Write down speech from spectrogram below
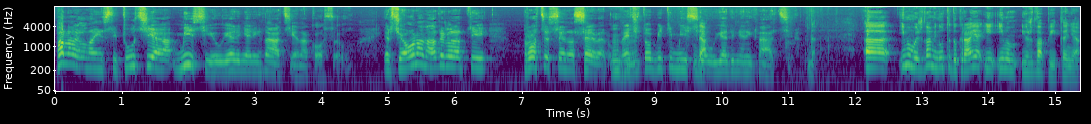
paralelna institucija misije Ujedinjenih nacija na Kosovu, jer će ona nadgledati procese na severu. Mm -hmm. Neće to biti misija da. Ujedinjenih nacija. Da. E, imamo još dva minuta do kraja i imam još dva pitanja.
